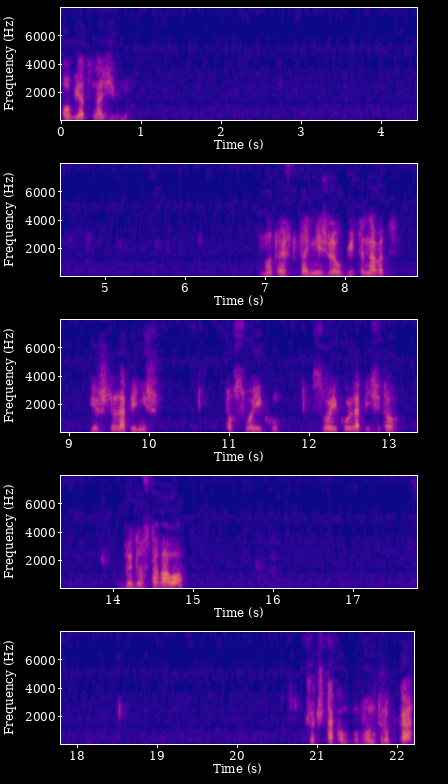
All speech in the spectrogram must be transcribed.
obiad na zimno. No to jest tutaj nieźle ubite, nawet jeszcze lepiej niż to w słoiku. W słoiku lepiej się to wydostawało. Czuć taką wątróbkę,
